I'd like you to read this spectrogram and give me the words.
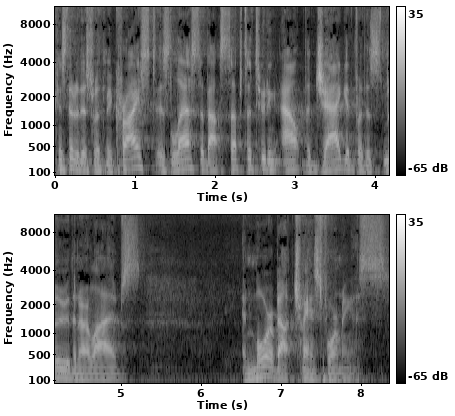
consider this with me Christ is less about substituting out the jagged for the smooth in our lives and more about transforming us.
